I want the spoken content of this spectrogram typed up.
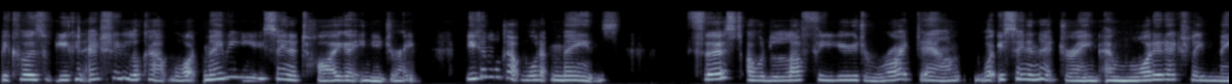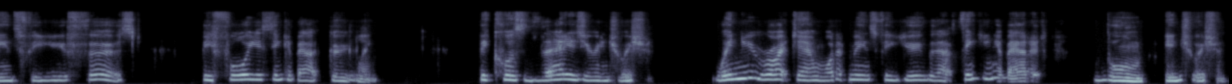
because you can actually look up what maybe you've seen a tiger in your dream. You can look up what it means. First, I would love for you to write down what you've seen in that dream and what it actually means for you first before you think about Googling, because that is your intuition. When you write down what it means for you without thinking about it, boom, intuition.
